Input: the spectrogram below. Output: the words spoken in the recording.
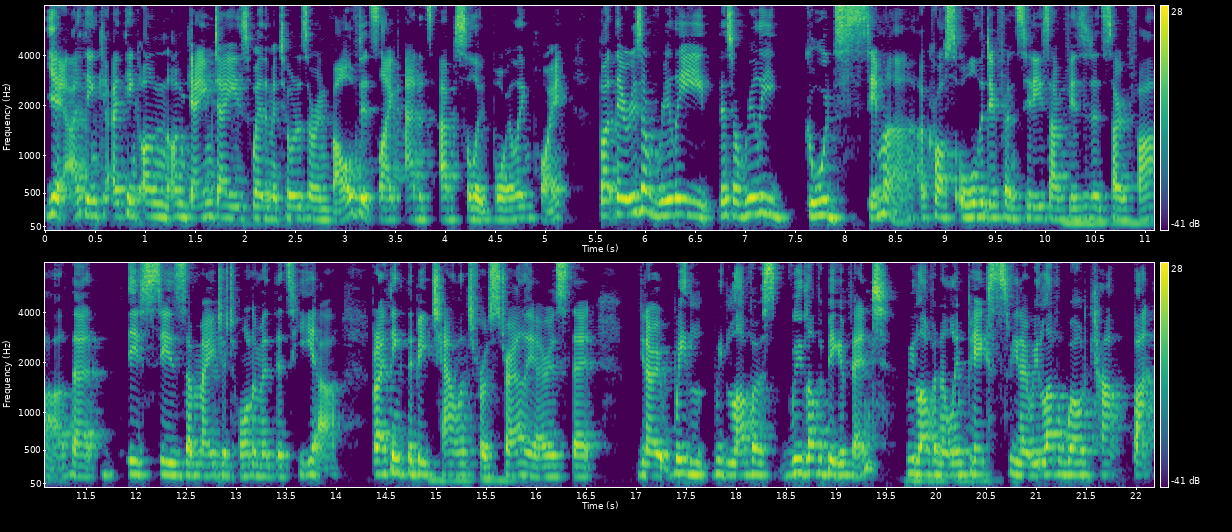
yeah, I think I think on on game days where the Matildas are involved, it's like at its absolute boiling point. But there is a really there's a really good simmer across all the different cities I've visited so far that this is a major tournament that's here. But I think the big challenge for Australia is that you know we we love a we love a big event. We love an olympics. You know we love a world cup but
